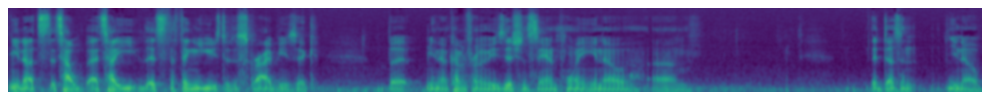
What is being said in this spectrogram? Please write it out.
you know it's it's how that's how you it's the thing you use to describe music. But you know, coming from a musician standpoint, you know, um, it doesn't you know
